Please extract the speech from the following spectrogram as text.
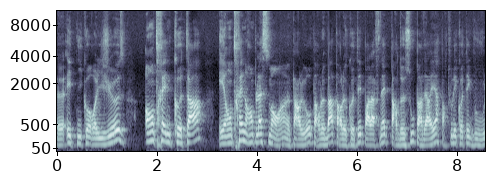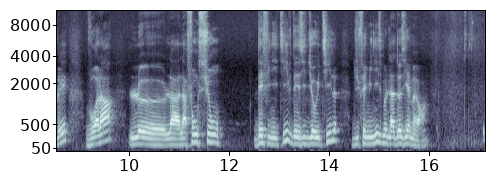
euh, ethnico-religieuse, entraîne quota et entraîne remplacement, hein, par le haut, par le bas, par le côté, par la fenêtre, par dessous, par derrière, par tous les côtés que vous voulez. Voilà la fonction définitive des idiots utiles du féminisme de la deuxième heure. Hein. Ça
